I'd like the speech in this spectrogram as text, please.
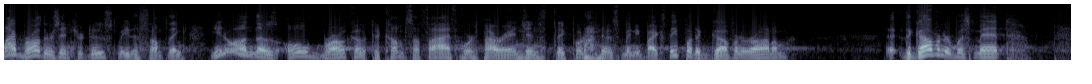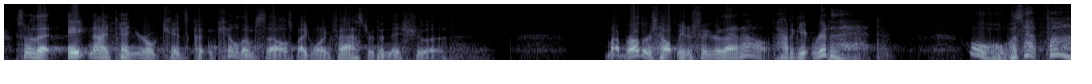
My brothers introduced me to something. You know, on those old Bronco Tecumseh five horsepower engines they put on those mini bikes, they put a governor on them. Uh, the governor was meant so that eight, nine, ten year old kids couldn't kill themselves by going faster than they should. My brothers helped me to figure that out, how to get rid of that. Oh, was that fun?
